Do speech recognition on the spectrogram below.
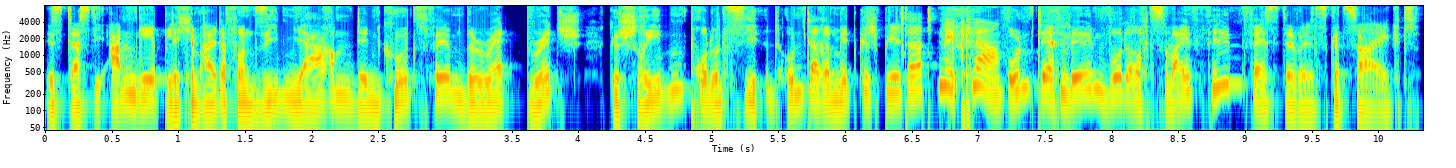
ist, dass die angeblich im Alter von sieben Jahren den Kurzfilm The Red Bridge geschrieben, produziert und darin mitgespielt hat. nee, klar. Und der Film wurde auf zwei Filmfestivals gezeigt.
